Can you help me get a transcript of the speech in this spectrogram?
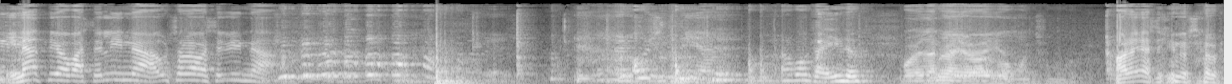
Ignacio, vaselina, usa la vaselina. Hostia. Algo caído. Pues ya cayó algo Ahora ya sí que no sabe.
